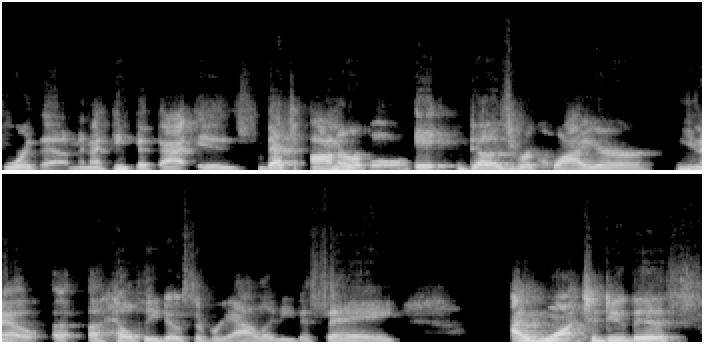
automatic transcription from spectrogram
for them, and I think that that is that's honorable. It does require you know a, a healthy dose of reality to say, I want to do this,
